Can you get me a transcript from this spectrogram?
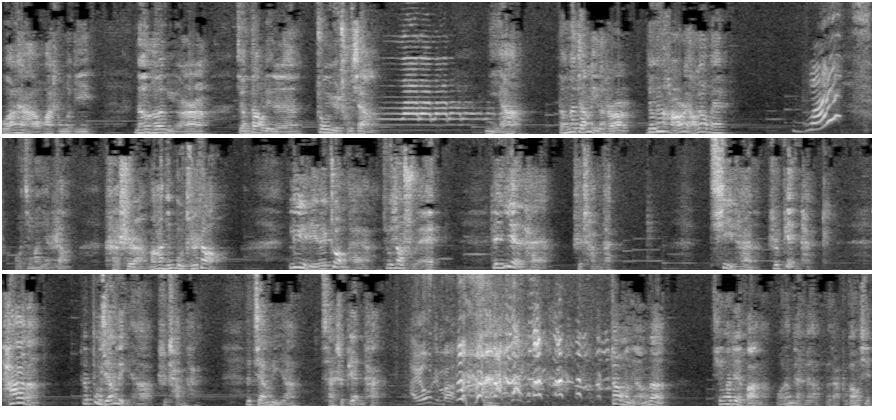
我俩文化程度低，能和女儿。”讲道理的人终于出现了，你呀，等他讲理的时候，你就跟他好好聊聊呗。What？我急忙解释道，可是啊，妈您不知道，丽丽这状态啊就像水，这液态啊是常态，气态呢是变态，她呢这不讲理啊是常态，这讲理啊才是变态。哎呦我的妈！丈母娘呢听了这话呢，我能感觉到有点不高兴。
